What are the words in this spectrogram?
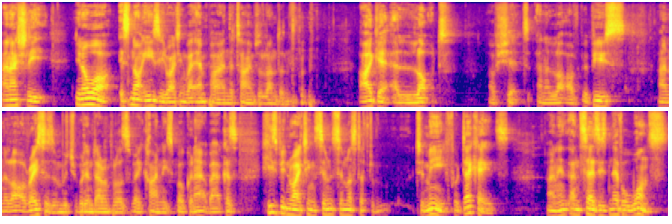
and actually, you know what? It's not easy writing about empire in the Times of London. I get a lot of shit and a lot of abuse and a lot of racism, which William Dalrymple has very kindly spoken out about, because he's been writing sim- similar stuff to, to me for decades, and, and says he's never once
